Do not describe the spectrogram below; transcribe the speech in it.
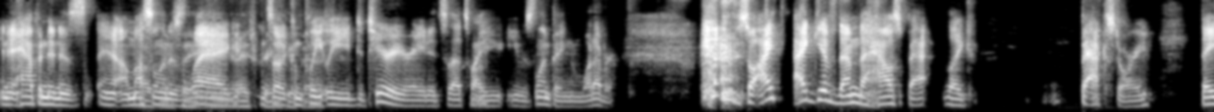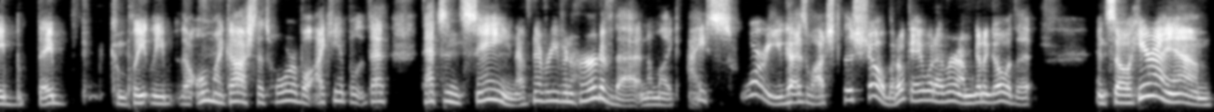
and it happened in his in a muscle in his say, leg and so it completely deteriorated so that's why he, he was limping and whatever. So i i give them the house back like backstory. They they completely the, oh my gosh that's horrible i can't believe that that's insane i've never even heard of that and i'm like i swore you guys watched this show but okay whatever i'm gonna go with it. And so here i am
